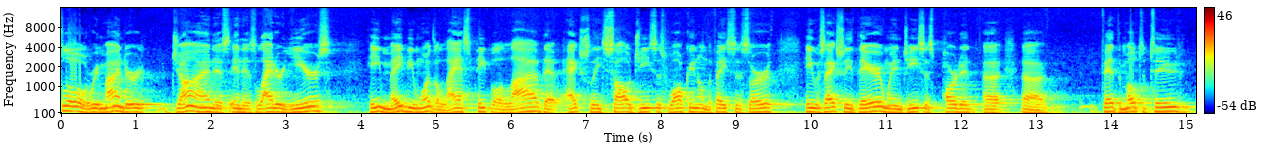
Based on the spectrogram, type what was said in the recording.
a little reminder John is in his latter years. He may be one of the last people alive that actually saw Jesus walking on the face of this earth. He was actually there when Jesus parted, uh, uh, fed the multitude,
